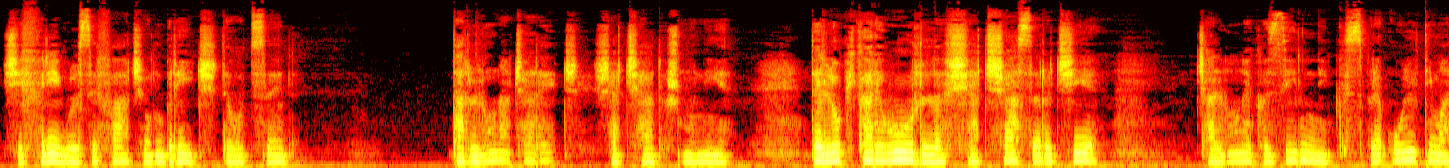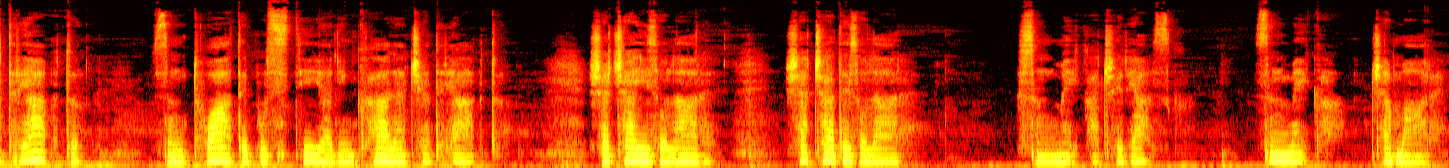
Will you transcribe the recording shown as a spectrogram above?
Și frigul se face un brici de oțel. Dar luna cea rece și acea dușmânie, de lupi care urlă și acea sărăcie, ce lunecă zilnic spre ultima treaptă, sunt toate pustia din calea cea dreaptă și acea izolare și acea dezolare. Sunt meca cerească, sunt meca cea mare.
